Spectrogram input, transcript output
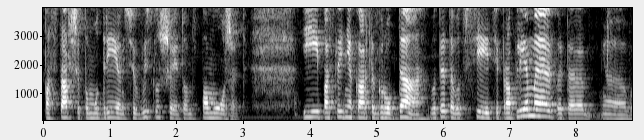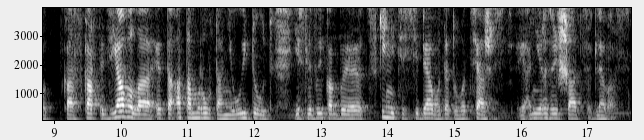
постарше, помудрее, он все выслушает, он поможет. И последняя карта гроб, да, вот это вот все эти проблемы, это э, вот с карты дьявола, это отомрут, они уйдут, если вы как бы скинете с себя вот эту вот тяжесть, и они разрешатся для вас.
